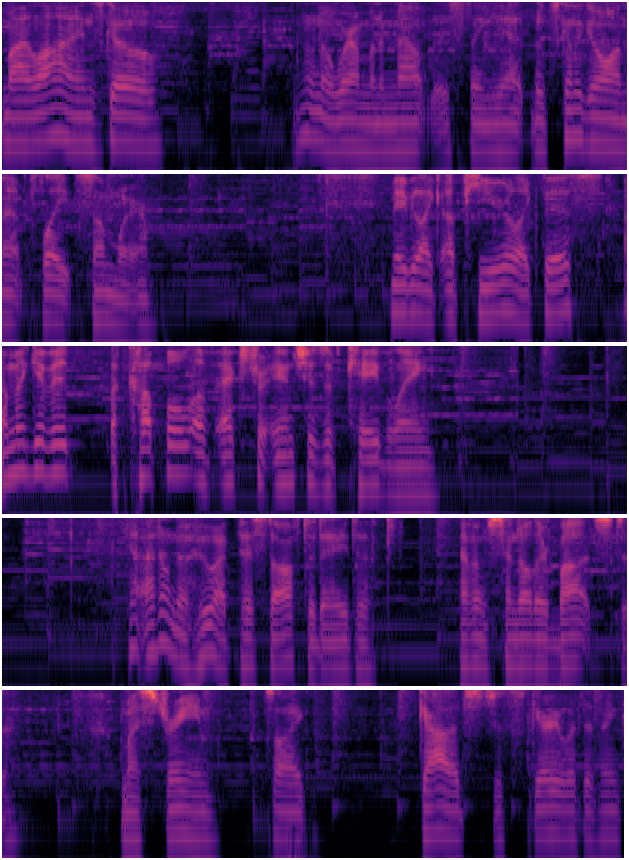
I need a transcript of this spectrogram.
my lines go I don't know where I'm going to mount this thing yet, but it's going to go on that plate somewhere. Maybe like up here like this. I'm to give it a couple of extra inches of cabling. Yeah, I don't know who I pissed off today to have them send all their bots to my stream. It's like, God, it's just scary what to think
